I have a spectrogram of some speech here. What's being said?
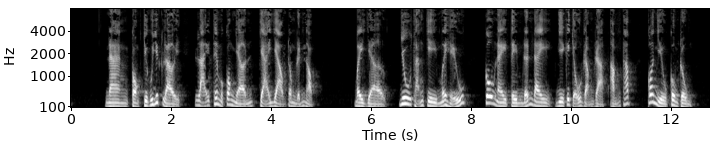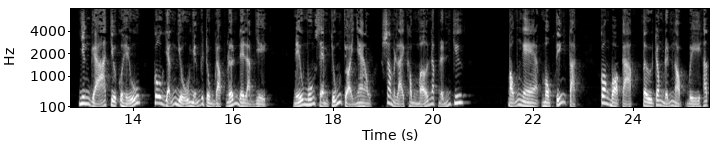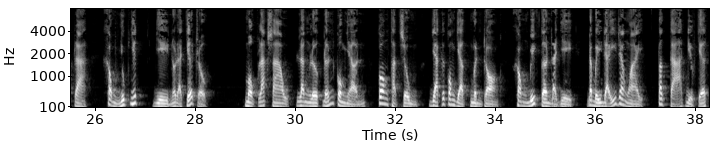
Nàng còn chưa có dứt lời, lại thêm một con nhện chạy vào trong đỉnh ngọc. Bây giờ, Du Thẳng Chi mới hiểu, cô này tìm đến đây vì cái chỗ rậm rạp ẩm thấp, có nhiều côn trùng. Nhưng gã chưa có hiểu cô dẫn dụ những cái trùng độc đến để làm gì. Nếu muốn xem chúng chọi nhau, sao mà lại không mở nắp đỉnh chứ? Bỗng nghe một tiếng tạch, con bò cạp từ trong đỉnh ngọc bị hất ra, không nhúc nhích vì nó đã chết rồi. Một lát sau, lần lượt đến con nhện, con thạch sùng và cái con vật mình tròn, không biết tên là gì, đã bị đẩy ra ngoài, tất cả đều chết.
